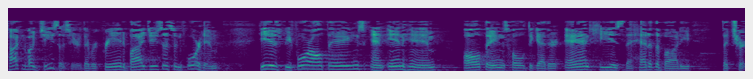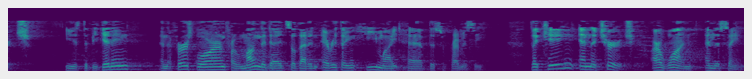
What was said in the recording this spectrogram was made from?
talking about Jesus here. They were created by Jesus and for him. He is before all things, and in him all things hold together, and he is the head of the body, the church. He is the beginning and the firstborn from among the dead, so that in everything he might have the supremacy. The king and the church are one and the same.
